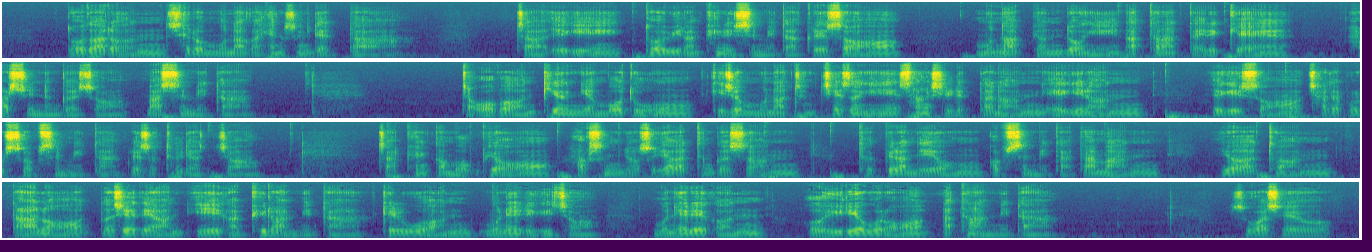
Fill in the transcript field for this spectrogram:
또 다른 새로운 문화가 형성됐다. 자 여기 도읍이란 표현이 있습니다. 그래서 문화 변동이 나타났다 이렇게 할 수 있는 거죠. 맞습니다. 자 5번 기억력 모두 기존 문화 정체성이 상실됐다는 얘기는 여기서 찾아볼 수 없습니다. 그래서 틀렸죠. 자, 평가 목표, 학습 요소, 이와 같은 것은 특별한 내용 없습니다. 다만, 이와 같은 단어, 뜻에 대한 이해가 필요합니다. 결국은 문해력이죠. 문해력은 어휘력으로 나타납니다. 수고하세요.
